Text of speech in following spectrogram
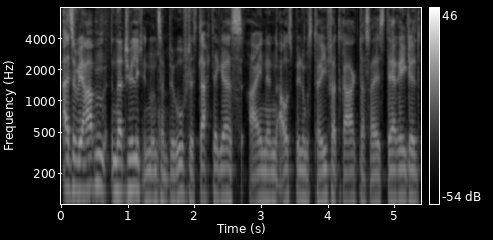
Also wir haben natürlich in unserem Beruf des Dachdeckers einen Ausbildungstarifvertrag. Das heißt, der regelt,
